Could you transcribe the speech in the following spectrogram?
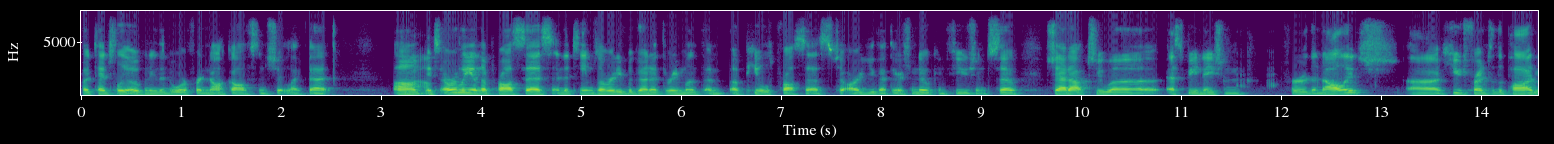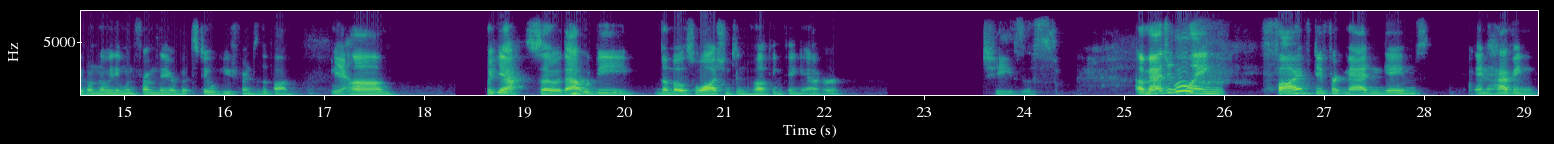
potentially opening the door for knockoffs and shit like that. Um, Wow. It's early in the process, and the team's already begun a three-month um, appeals process to argue that there's no confusion. So, shout out to uh, SB Nation for the knowledge. Uh, huge friends of the pod. We don't know anyone from there, but still huge friends of the pod. yeah. Um, but yeah, so that would be the most Washington fucking thing ever. Jesus. Imagine playing five different Madden games and having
